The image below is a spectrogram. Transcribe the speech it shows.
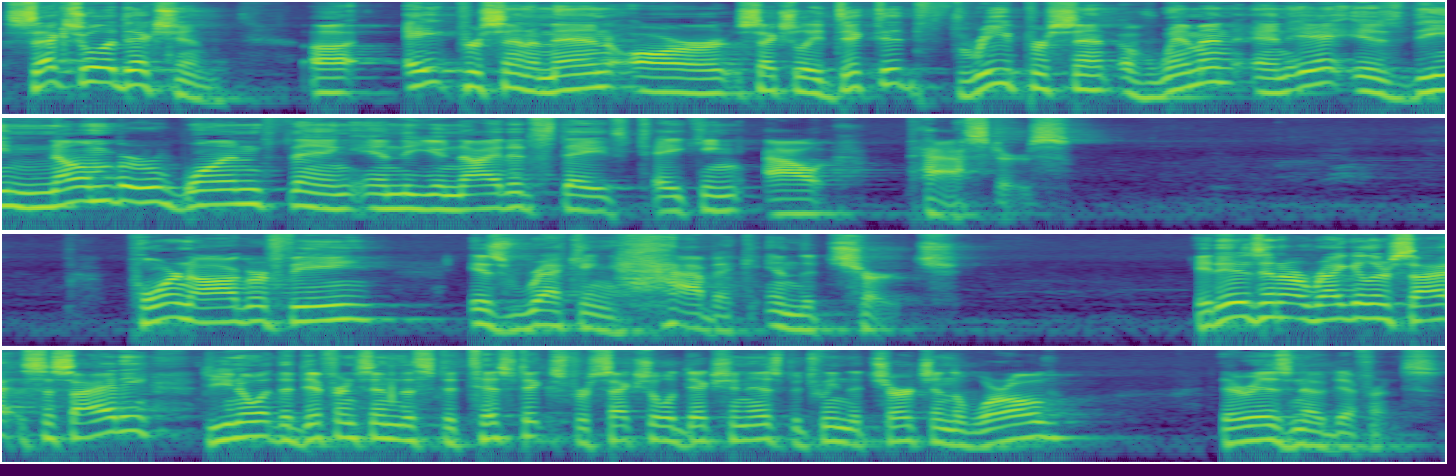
sexual addiction. Uh, 8% of men are sexually addicted, 3% of women, and it is the number one thing in the United States taking out pastors. Pornography is wrecking havoc in the church. It is in our regular society. Do you know what the difference in the statistics for sexual addiction is between the church and the world? There is no difference.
